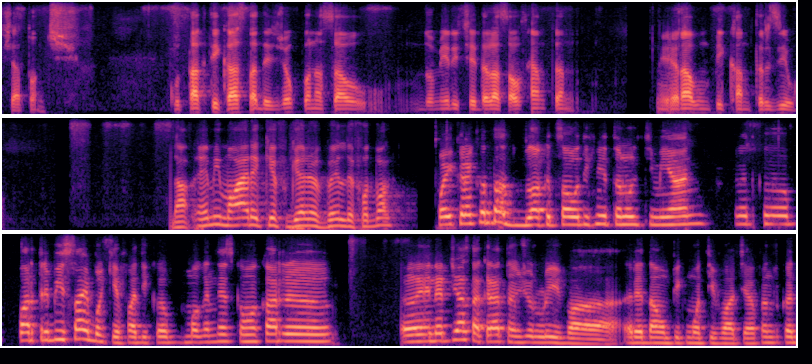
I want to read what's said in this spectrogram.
Și atunci, cu tactica asta de joc, până sau domirii cei de la Southampton, era un pic cam târziu. Da, Emi mai are chef Gareth Bale de fotbal? Păi cred că da, la cât s-a odihnit în ultimii ani, cred că ar trebui să aibă chef. Adică mă gândesc că măcar uh, uh, energia asta creată în jurul lui va reda un pic motivația, pentru că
